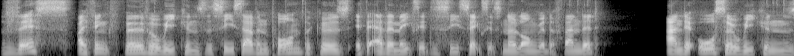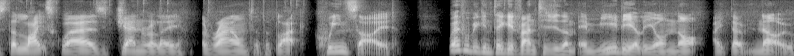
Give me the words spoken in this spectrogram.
This, I think, further weakens the c7 pawn, because if it ever makes it to c6, it's no longer defended and it also weakens the light squares generally around the black queen side. Whether we can take advantage of them immediately or not, I don't know,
